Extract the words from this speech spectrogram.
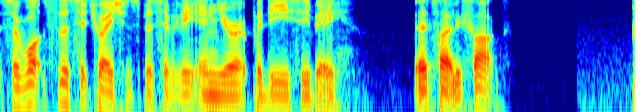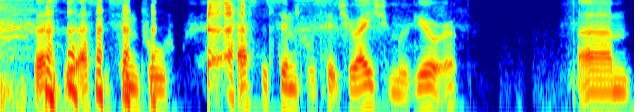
so what's the situation specifically in europe with the ecb they're totally fucked. That's the, that's the simple that's the simple situation with europe. Um,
